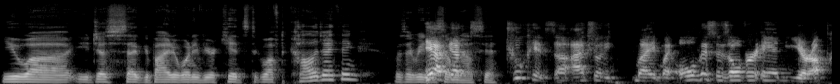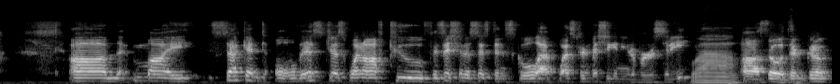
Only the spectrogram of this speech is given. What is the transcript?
You uh you just said goodbye to one of your kids to go off to college. I think was I reading yeah, someone else? Yeah, two kids. Uh, actually, my my oldest is over in Europe. Um, my second oldest just went off to physician assistant school at Western Michigan University. Wow. Uh, so they're going to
